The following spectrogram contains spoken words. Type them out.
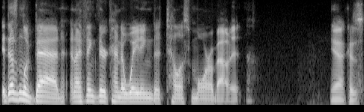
it doesn't look bad, and I think they're kind of waiting to tell us more about it. Yeah, because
